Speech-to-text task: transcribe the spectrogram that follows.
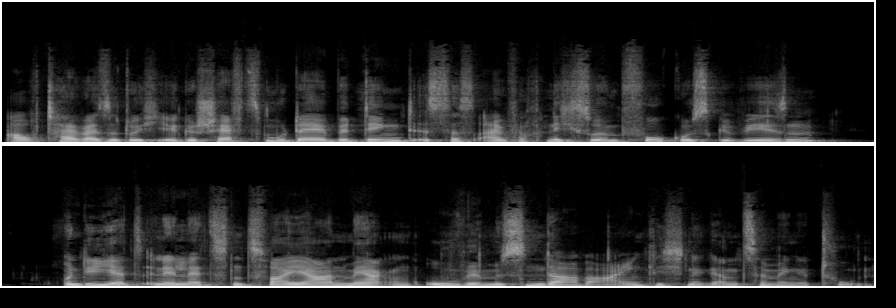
Auch teilweise durch ihr Geschäftsmodell bedingt ist das einfach nicht so im Fokus gewesen und die jetzt in den letzten zwei Jahren merken, oh, wir müssen da aber eigentlich eine ganze Menge tun.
